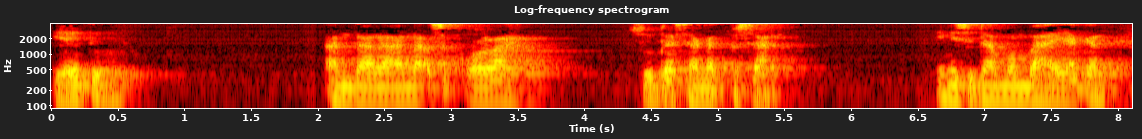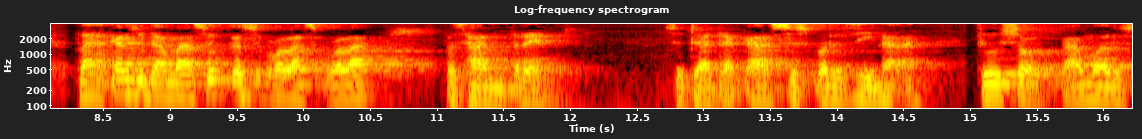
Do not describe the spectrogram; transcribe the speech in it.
yaitu antara anak sekolah sudah sangat besar. Ini sudah membahayakan. Bahkan sudah masuk ke sekolah-sekolah pesantren. Sudah ada kasus perzinaan. Dosa, kamu harus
